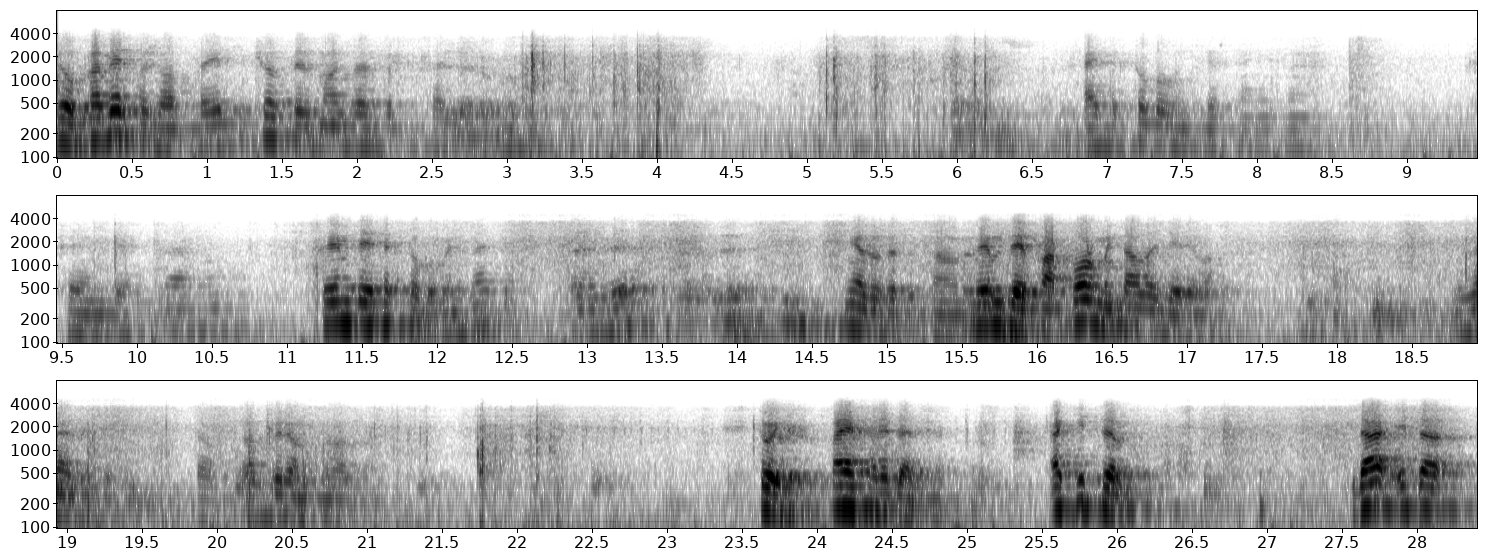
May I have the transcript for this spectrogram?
Лё, проверь, пожалуйста, если что, ты можешь записать. А это кто был, интересно, я не знаю. ФМД. ФМД это кто был, вы не знаете? ФМД? Нет, вот это самое. ФМД, фарфор, металл и дерево. Не знаете, что? Разберемся, ладно. То есть, поехали дальше. Акицер. Да, это,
